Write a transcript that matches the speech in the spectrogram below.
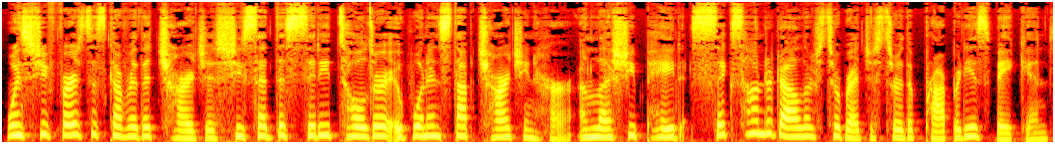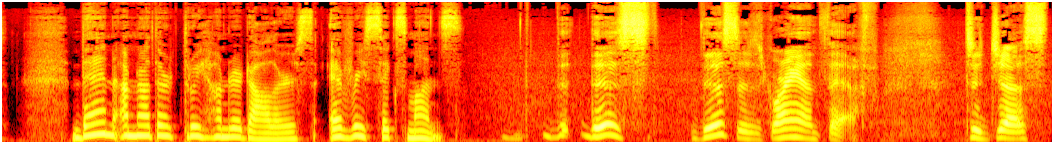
When she first discovered the charges, she said the city told her it wouldn't stop charging her unless she paid $600 to register the property as vacant, then another $300 every six months. This, this is grand theft to just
